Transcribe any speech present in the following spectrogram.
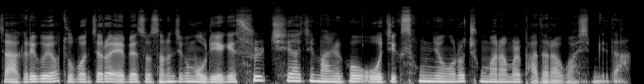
자, 그리고요, 두 번째로 에베소서는 지금 우리에게 술 취하지 말고 오직 성령으로 충만함을 받으라고 하십니다.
